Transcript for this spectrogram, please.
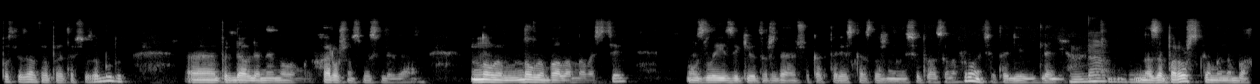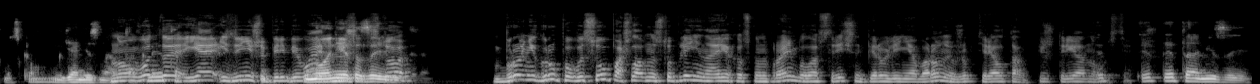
Послезавтра про это все забудут, э, придавленные новым, в хорошем смысле, да, новым, новым валом новостей злые языки утверждают, что как-то резко осложнилась ситуация на фронте. Это не для них. Да. На Запорожском и на Бахмутском. Я не знаю. Ну вот э, я, извини, что перебиваю. Но они это заявили. Что бронегруппа ВСУ пошла в наступление на Ореховском направлении, была встречена первой линии обороны и уже потерял танк. Пишут РИА Новости. Это, это, это они заявили.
